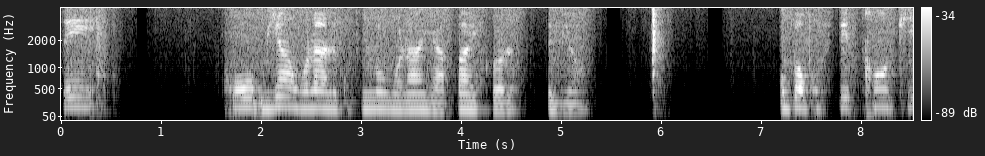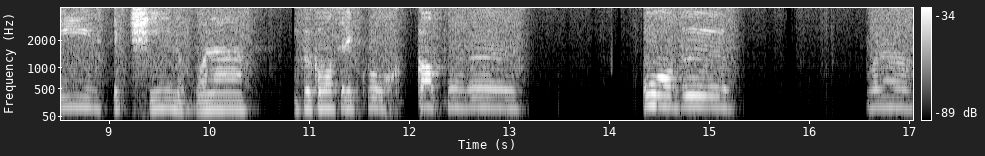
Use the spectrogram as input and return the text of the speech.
c'est trop bien. Voilà, le confinement, voilà, il n'y a pas école, c'est bien. On peut en profiter tranquille, c'est chill, voilà. On peut commencer les cours quand on veut, où on veut. Voilà.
